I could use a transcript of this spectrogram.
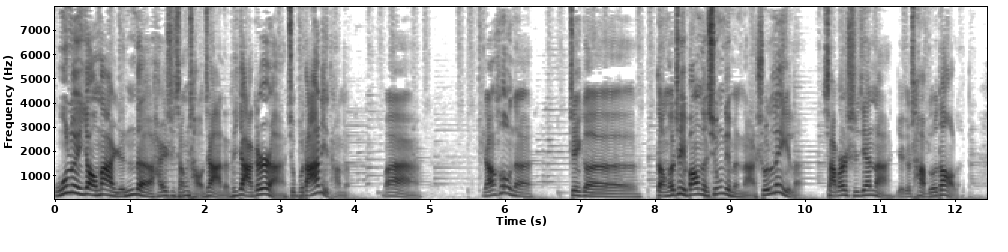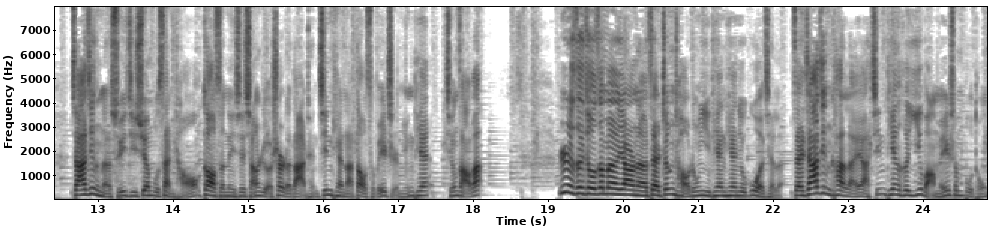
无论要骂人的还是想吵架的，他压根儿啊就不搭理他们。哎，然后呢，这个等到这帮的兄弟们呢说累了。下班时间呢，也就差不多到了。嘉靖呢，随即宣布散朝，告诉那些想惹事儿的大臣：“今天呢，到此为止，明天请早吧。”日子就这么样呢，在争吵中一天天就过去了。在嘉靖看来呀，今天和以往没什么不同。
